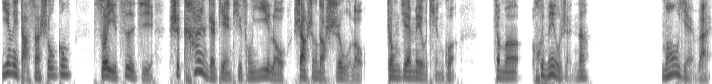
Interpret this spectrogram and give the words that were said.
因为打算收工，所以自己是看着电梯从一楼上升到十五楼。中间没有停过，怎么会没有人呢？猫眼外，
